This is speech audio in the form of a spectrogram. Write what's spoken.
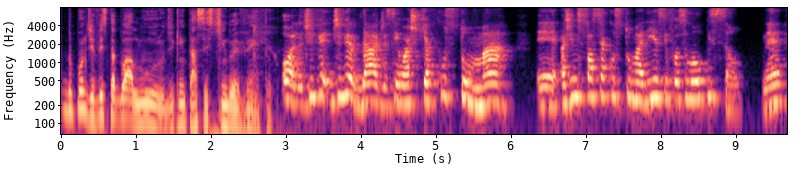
do ponto de vista do aluno, de quem está assistindo o evento? Olha, de, de verdade, assim, eu acho que acostumar, é, a gente só se acostumaria se fosse uma opção né?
